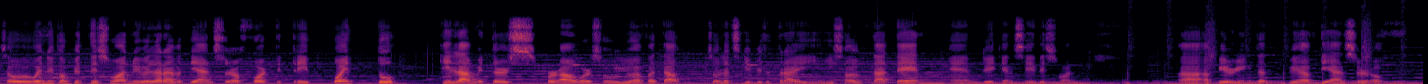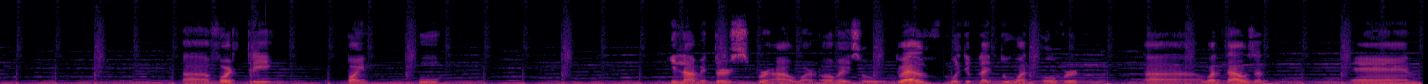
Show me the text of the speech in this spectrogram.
So when we compute this one, we will arrive at the answer of 43.2 kilometers per hour. So you have a doubt? So let's give it a try. I-solve natin and we can see this one uh, appearing that we have the answer of uh, 43.2 kilometers per hour. Okay, so 12 multiplied to 1 over uh, 1,000. And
